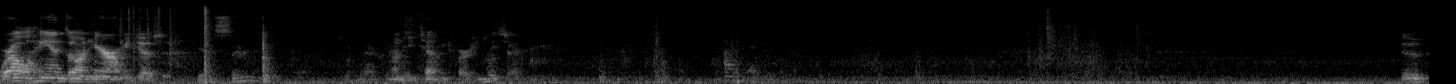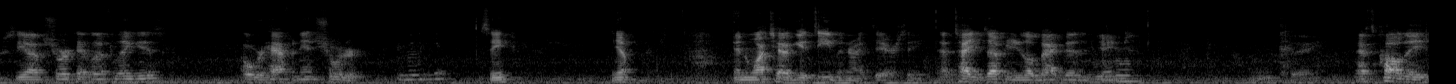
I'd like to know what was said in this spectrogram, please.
We're all hands on here, aren't we, Joseph? Yes, sir. Why don't you tell me first, please, sir? Ooh, see how short that left leg is? Over half an inch shorter. You really get See? Yep. And watch how it gets even right there. See? That tightens up in your low back, doesn't it, James? Mm-hmm. Okay. That's called a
